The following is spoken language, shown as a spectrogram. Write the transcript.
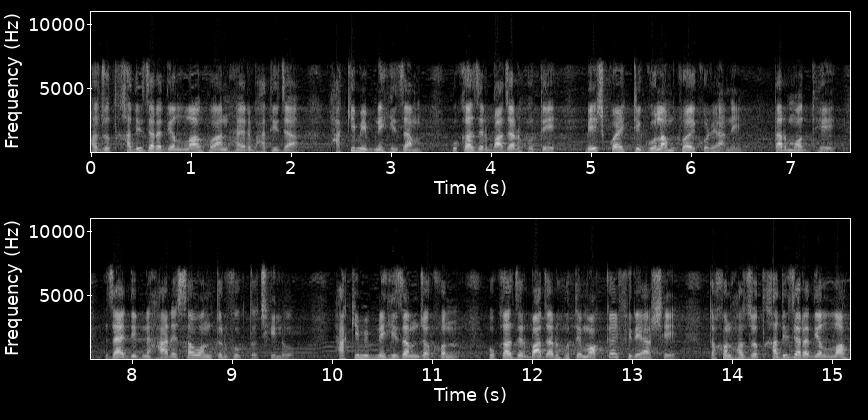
হজরত খাদিজা রাদি আল্লাহ আনহায়ের ভাতিজা হাকিম ইবনে হিজাম উকাজের বাজার হতে বেশ কয়েকটি গোলাম ক্রয় করে আনে। তার মধ্যে জায়দ ইবনে হারেসাও অন্তর্ভুক্ত ছিল। হাকিম ইবনে হিজাম যখন উকাজের বাজার হতে মক্কায় ফিরে আসে, তখন হজরত খাদিজা রাদি আল্লাহ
